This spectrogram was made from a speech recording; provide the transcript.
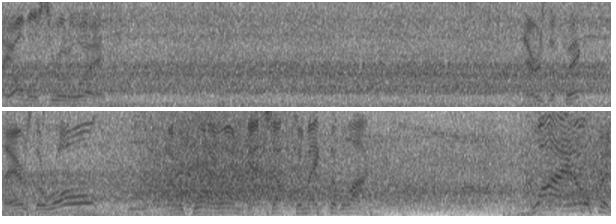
They almost threw it away. There's the pick. There's the roll. Number 21 gets up to make the block. Wide open.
